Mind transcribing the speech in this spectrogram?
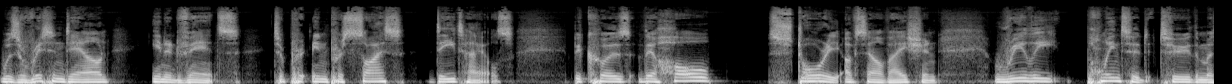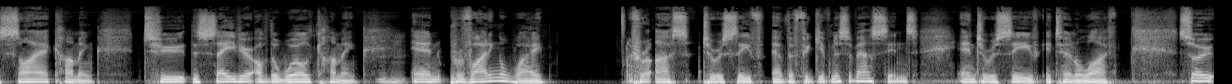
was written down in advance to pre- in precise details because the whole story of salvation really pointed to the Messiah coming, to the Savior of the world coming, mm-hmm. and providing a way for us to receive uh, the forgiveness of our sins and to receive eternal life. So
